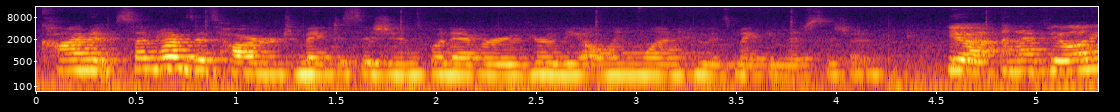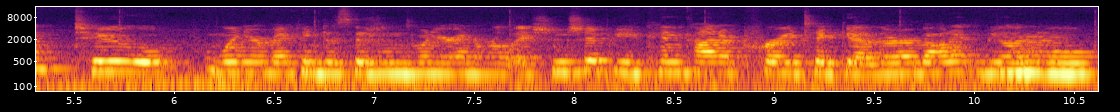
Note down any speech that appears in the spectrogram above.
kind of sometimes it's harder to make decisions whenever you're the only one who is making the decision. Yeah, and I feel like too when you're making decisions when you're in a relationship, you can kind of pray together about it and be like, Mhm. well,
